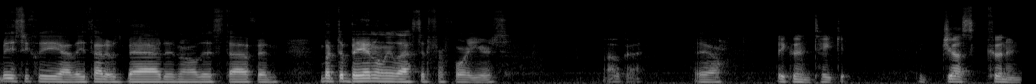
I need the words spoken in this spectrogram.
basically yeah they thought it was bad and all this stuff and but the ban only lasted for four years Okay. yeah They couldn't take it. They just couldn't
